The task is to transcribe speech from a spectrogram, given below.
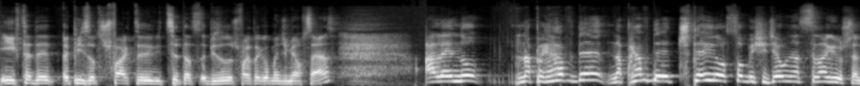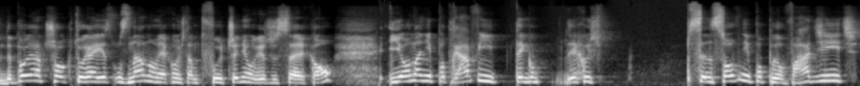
i wtedy epizod czwarty, cytat z epizodu czwartego będzie miał sens. Ale no, naprawdę, naprawdę cztery osoby siedziały nad scenariuszem. Deborah Cho, która jest uznaną jakąś tam twórczynią, reżyserką i ona nie potrafi tego jakoś sensownie poprowadzić?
